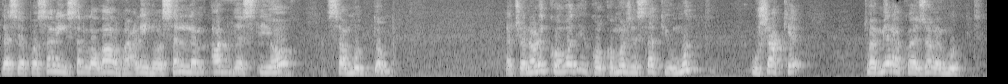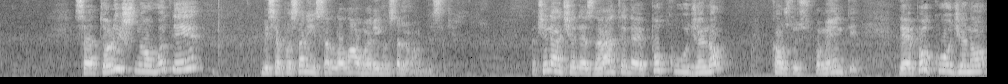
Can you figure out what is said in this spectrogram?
da se poslanik sallallahu alaihi wasallam abdestio sa muddom. Znači, onoliko vode koliko može stati u mud, u šake, To je mjera koja zove mud. Sa tolično vode bi se poslani sallallahu alaihi wa sallam abdestio. Znači, inače da znate da je pokuđeno, kao što ću spomenuti, da je pokuđeno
